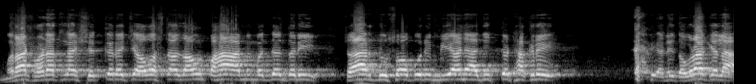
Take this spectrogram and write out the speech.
मराठवाड्यातल्या शेतकऱ्याची अवस्था जाऊन पहा आम्ही मध्यंतरी चार दिवसापूर्वी मी आणि आदित्य ठाकरे यांनी दौरा केला.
